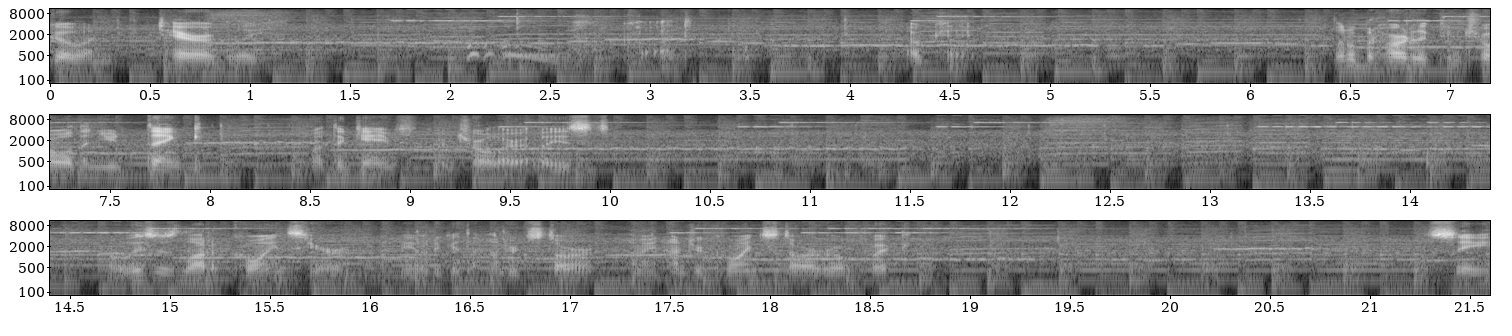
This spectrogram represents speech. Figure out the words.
going terribly. Oh, God. Okay. A little bit harder to control than you'd think with the game controller, at least. Well, least there's a lot of coins here. I'll be able to get the 100 star, I mean 100 coin star real quick. We'll see.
